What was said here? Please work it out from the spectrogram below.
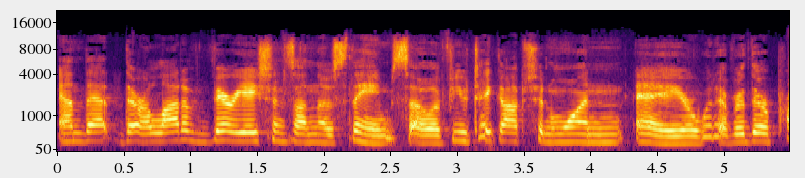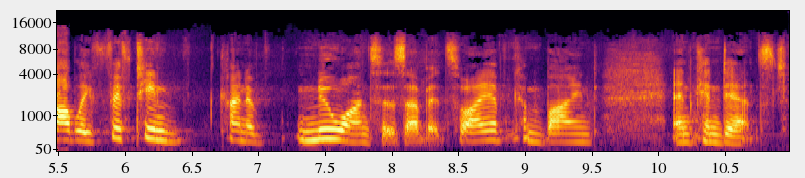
and that there are a lot of variations on those themes. So if you take option 1A or whatever, there are probably 15 kind of nuances of it. So I have combined and condensed.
